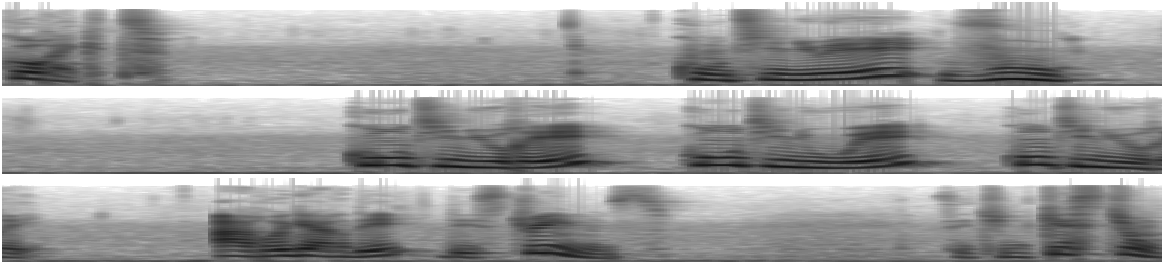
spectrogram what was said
correcte. continuez, vous continuerez, continuez, continuerez à regarder des streams C'est une question.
